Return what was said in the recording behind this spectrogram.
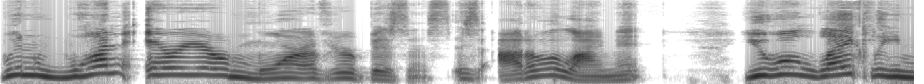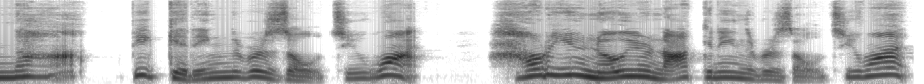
When one area or more of your business is out of alignment, you will likely not be getting the results you want. How do you know you're not getting the results you want?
